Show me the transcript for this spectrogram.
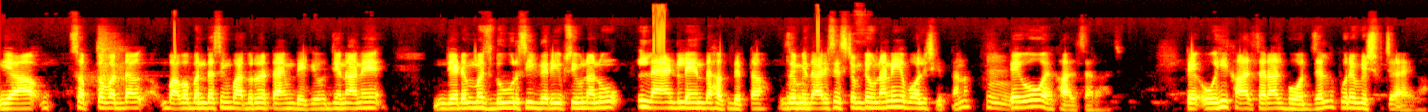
ਜਾਂ ਸਭ ਤੋਂ ਵੱਡਾ ਬਾਬਾ ਬੰਦਾ ਸਿੰਘ ਬਹਾਦਰ ਦਾ ਟਾਈਮ ਦੇਖਿਓ ਜਿਨ੍ਹਾਂ ਨੇ ਜਿਹੜੇ ਮਜ਼ਦੂਰ ਸੀ ਗਰੀਬ ਸੀ ਉਹਨਾਂ ਨੂੰ ਲੈਂਡ ਲੈਣ ਦਾ ਹੱਕ ਦਿੱਤਾ। ਜ਼ਿਮੀਦਾਰੀ ਸਿਸਟਮ ਤੇ ਉਹਨਾਂ ਨੇ ਅਬੋਲਿਸ਼ ਕੀਤਾ ਨਾ। ਤੇ ਉਹ ਹੈ ਖਾਲਸਾ ਰਾਜ। ਤੇ ਉਹੀ ਖਾਲਸਾ ਰਾਜ ਬਹੁਤ ਜਲਦ ਪੂਰੇ ਵਿਸ਼ਵ ਚ ਆਏਗਾ।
